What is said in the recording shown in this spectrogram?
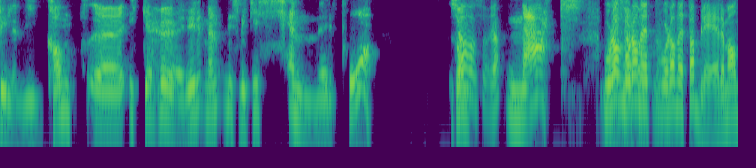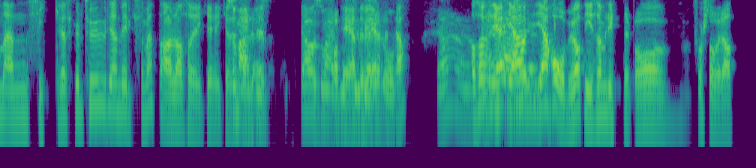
billedkant, eh, ikke hører, men liksom ikke kjenner på. Sånn ja, altså, ja. nært. Hvordan, hvordan, et, hvordan, etablerer man en sikkerhetskultur i en virksomhet? Altså ikke, ikke som, er, ja, som er distribuert over, ja. Altså, jeg, jeg, jeg, håper jo at de som lytter på, forstår at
